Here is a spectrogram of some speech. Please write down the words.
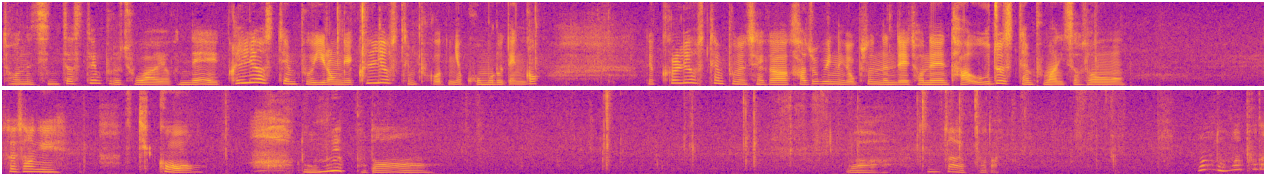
저는 진짜 스탬프를 좋아해요. 근데 clear 스탬프, 이런 게 clear 스탬프거든요. 고무로 된 거. 근데 clear 스탬프는 제가 가지고 있는 게 없었는데 저는 다 wood 스탬프만 있어서 세상에 스티커 너무 예쁘다. 와, 진짜 예쁘다. 어, 너무 예쁘다.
